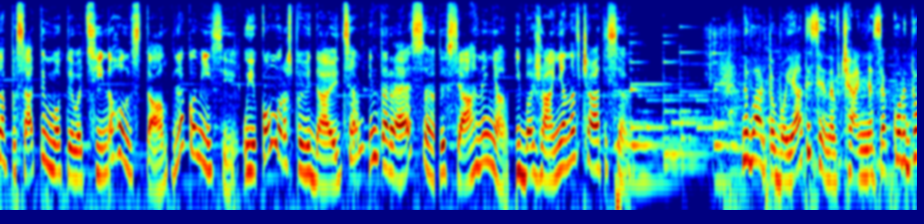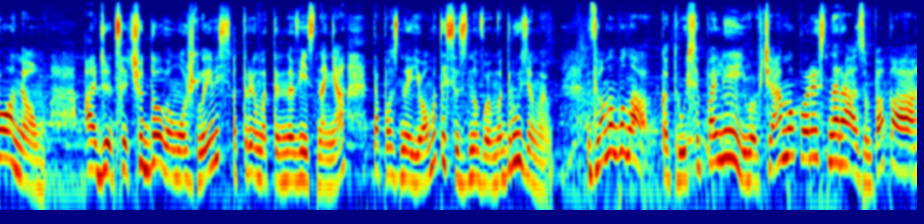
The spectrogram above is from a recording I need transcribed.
написати мотиваційного листа для комісії, у якому розповідаються інтереси, досягнення і бажання навчатися. Не варто боятися навчання за кордоном, адже це чудова можливість отримати нові знання та познайомитися з новими друзями. З вами була Катруся Палій. Вивчаємо корисне разом. Па-па!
